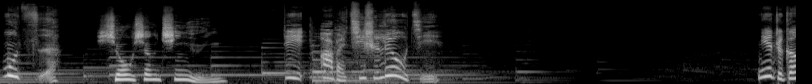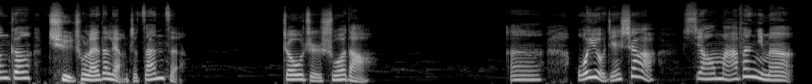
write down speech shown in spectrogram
木子潇湘青云，第二百七十六集。捏着刚刚取出来的两只簪子，周芷说道：“嗯，我有件事儿想麻烦你们。”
